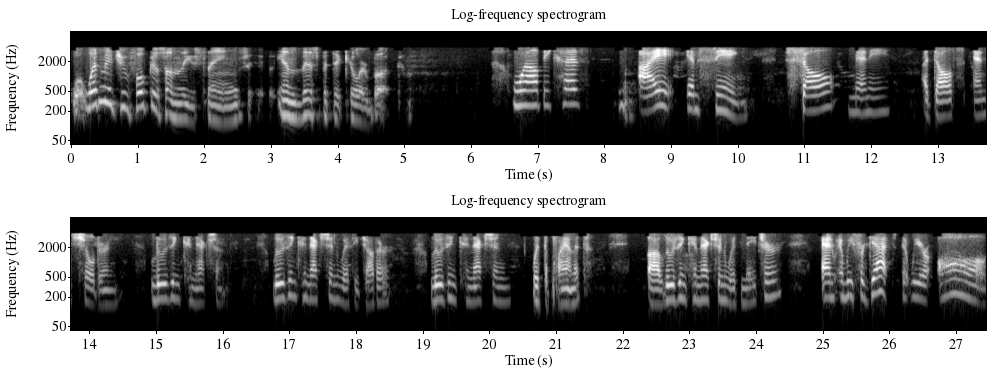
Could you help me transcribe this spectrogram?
What made you focus on these things in this particular book? Well because i am seeing so many adults and children losing connection, losing connection with each other, losing connection with the planet, uh, losing connection with nature. And, and we forget that we are all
